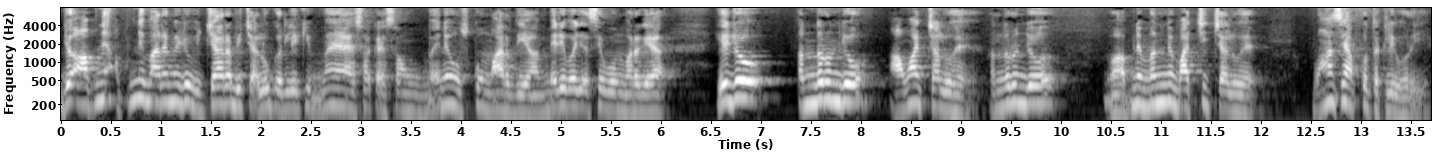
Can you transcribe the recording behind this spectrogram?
जो आपने अपने बारे में जो विचार अभी चालू कर लिए कि मैं ऐसा कैसा हूँ, मैंने उसको मार दिया, मेरी वजह से वो मर गया, ये जो अंदरून जो आवाज़ चालू है, अंदरून जो अपने मन में बातचीत चालू है, वहाँ से आपको तकलीफ़ हो रही है।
